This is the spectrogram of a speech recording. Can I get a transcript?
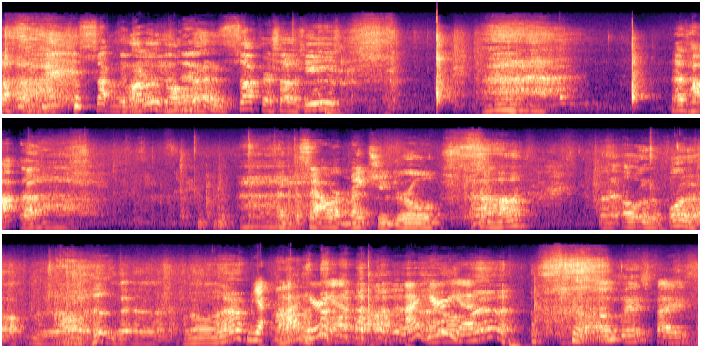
Tough. Suck the Water's juice all and then good. sucker so huge. That's hot though. I think the sour makes you drool. Uh huh. And it opened the plug up and it all hit it in there. You know there? Uh, yeah, I hear you. I hear you. The ugliest face.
